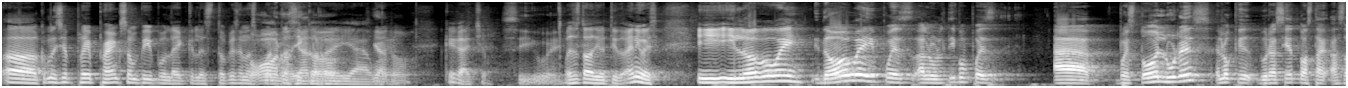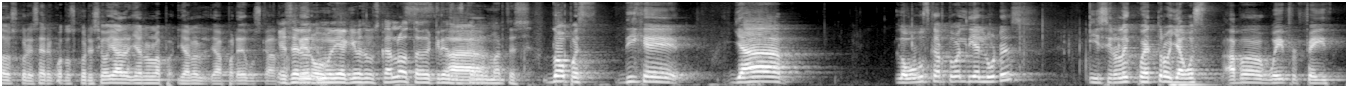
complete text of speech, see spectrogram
uh, ¿cómo dice? Play pranks on people, like que les toques en las no, puertas ya y no, correr ya, güey. no. Qué gacho. Sí, güey. Eso estaba divertido. Anyways, y, y luego, güey, No, güey, pues al último, pues, ah, pues todo el lunes es lo que dura haciendo hasta, hasta oscurecer. Cuando oscureció ya, ya no la, ya, ya paré de buscar. ¿es el último día que ibas a buscarlo o todavía querías Ah, buscarlo el martes? No, pues dije, ya lo voy a buscar todo el día el lunes. Y si no lo encuentro, ya was, I'm a wait for faith.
